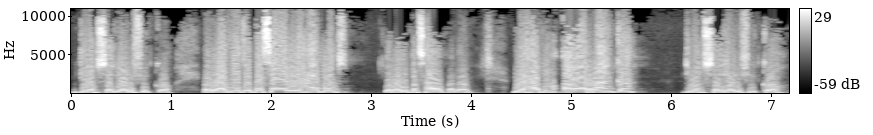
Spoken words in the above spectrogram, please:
Dios se glorificó. El año pasado viajamos, el año pasado, perdón, viajamos a Barranca, Dios se glorificó.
